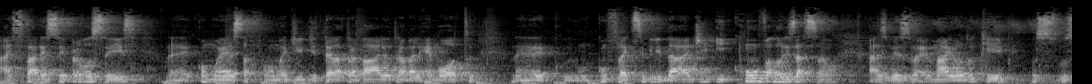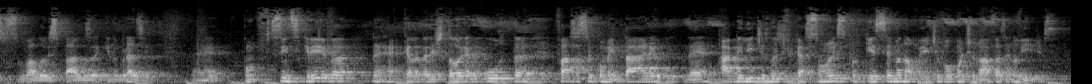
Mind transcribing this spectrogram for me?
a esclarecer para vocês né? como é essa forma de, de teletrabalho, trabalho remoto, né? com, com flexibilidade e com valorização, às vezes é maior do que os, os valores pagos aqui no Brasil. Né? Se inscreva, né? aquela velha história, curta, faça seu comentário, né? habilite as notificações, porque semanalmente eu vou continuar fazendo vídeos.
